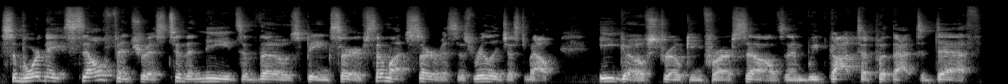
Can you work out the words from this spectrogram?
subordinate self interest to the needs of those being served. So much service is really just about ego stroking for ourselves, and we've got to put that to death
